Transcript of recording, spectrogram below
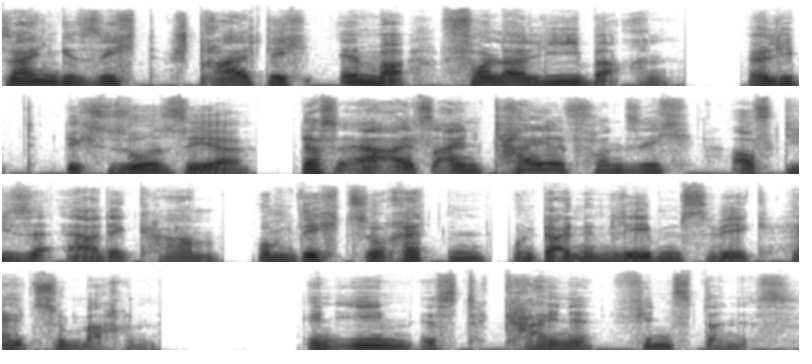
Sein Gesicht strahlt dich immer voller Liebe an. Er liebt dich so sehr, dass er als ein Teil von sich auf diese Erde kam, um dich zu retten und deinen Lebensweg hell zu machen. In ihm ist keine Finsternis.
